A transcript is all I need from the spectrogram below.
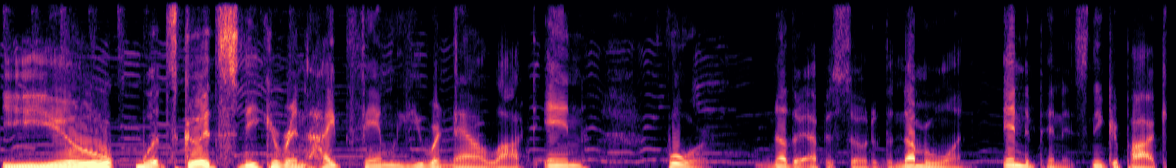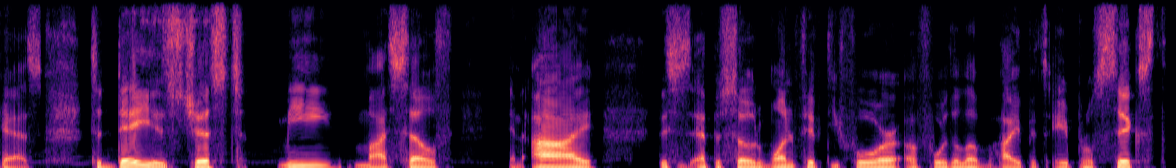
Yo, what's good, sneaker and hype family? You are now locked in for another episode of the number one independent sneaker podcast. Today is just me, myself, and I. This is episode 154 of For the Love of Hype. It's April 6th.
